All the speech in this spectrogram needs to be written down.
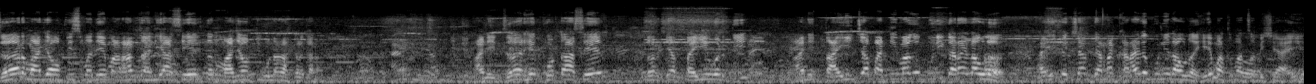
जर माझ्या ऑफिसमध्ये मारहाण झाली असेल तर माझ्यावरती गुन्हा दाखल करा. आणि जर हे खोटं असेल तर त्या ताईवरती आणि ताईच्या पाठीमागं कुणी करायला लावलं? ताईपेक्षा त्यांना करायला कुणी लावलं? हे महत्त्वाचा विषय आहे.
